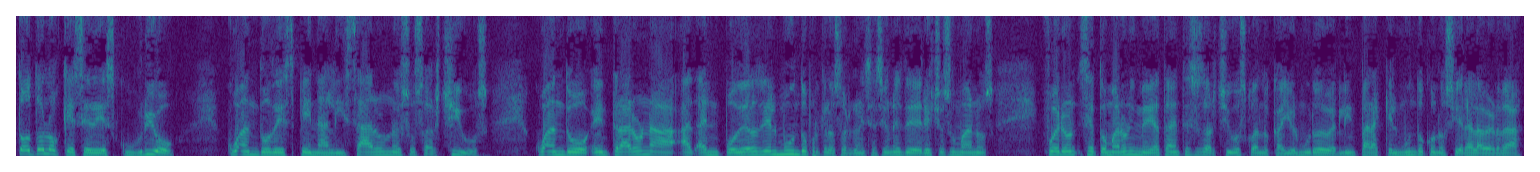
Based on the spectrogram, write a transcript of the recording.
todo lo que se descubrió cuando despenalizaron esos archivos, cuando entraron en poder del mundo, porque las organizaciones de derechos humanos fueron, se tomaron inmediatamente esos archivos cuando cayó el muro de Berlín para que el mundo conociera la verdad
